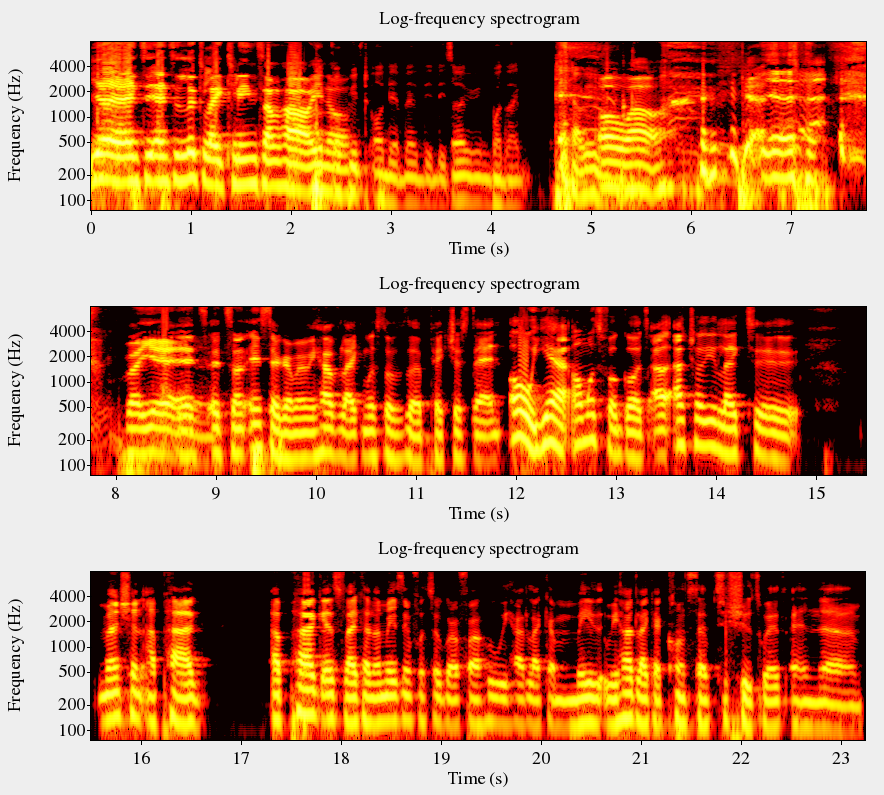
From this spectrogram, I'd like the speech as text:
Yeah, and to and to look like clean somehow, you know. copied all their birthday dates. I don't even bother. Oh wow. yeah. But yeah, it's it's on Instagram and we have like most of the pictures there. And oh yeah, almost forgot. I actually like to mention Apag. Apag is like an amazing photographer who we had like a we had like a concept to shoot with, and um,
